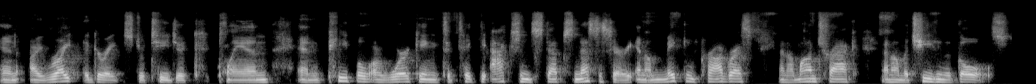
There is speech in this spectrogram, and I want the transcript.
and I write a great strategic plan, and people are working to take the action steps necessary, and I'm making progress, and I'm on track, and I'm achieving the goals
